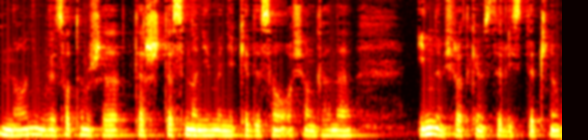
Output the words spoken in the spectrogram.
No, nie mówiąc o tym, że też te synonimy niekiedy są osiągane innym środkiem stylistycznym,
